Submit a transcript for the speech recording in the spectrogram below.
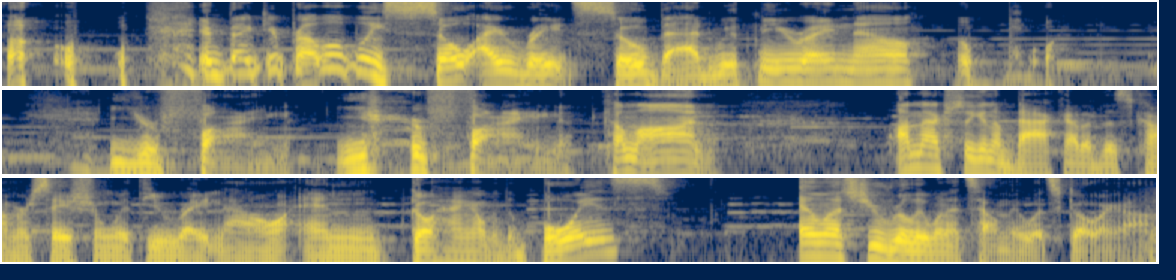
In fact, you're probably so irate, so bad with me right now. Oh boy. You're fine. You're fine. Come on. I'm actually gonna back out of this conversation with you right now and go hang out with the boys unless you really want to tell me what's going on.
